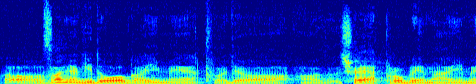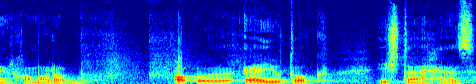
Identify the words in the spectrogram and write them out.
az anyagi dolgaimért, vagy a, a saját problémáimért hamarabb eljutok Istenhez,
